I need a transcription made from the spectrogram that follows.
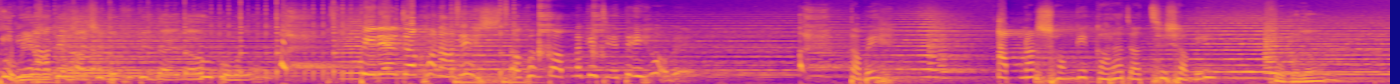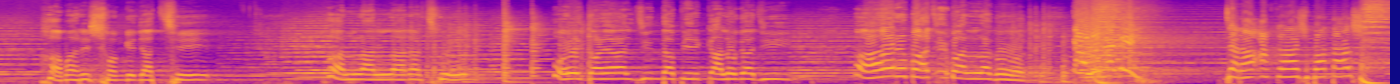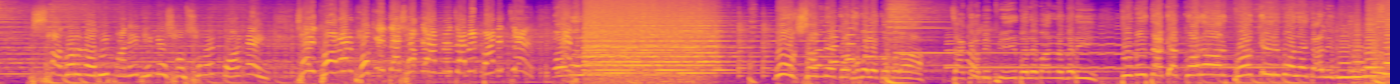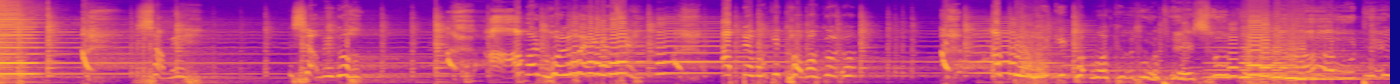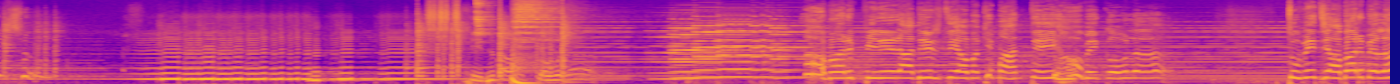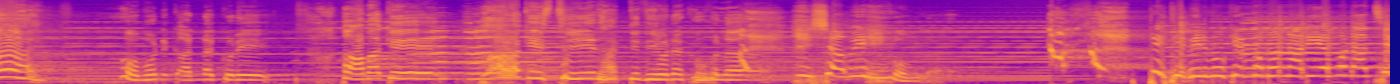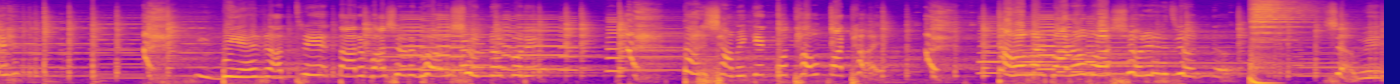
তুমি আমাকে হাসি মুখে বিদায় দাও কমলা। পীরের যখন আদেশ তখন তো আপনাকে যেতেই হবে। তবে আপনার সঙ্গে কারা যাচ্ছে স্বামী? কমলা আমার সঙ্গে যাচ্ছে আল্লাহ আল্লাহ রাসূল ওই দয়াল জিন্দাপির কালো গাজী আর মাঝি মাল্লাগর কালুকালি যারা আকাশ বাতাস সাগর নদী পানি থেকে সবসময় কর নেই সেই ঘরের ফকিরদের সঙ্গে আপনি যাবেন বাণিজ্যে! মুখ সামনে কথা বলো কমলা যাকে আমি পীর বলে মান্য করি তুমি তাকে করার ফকির বলে গালি স্বামী স্বামী গো আমার ভুল হয়ে গেছে। আপনি আমাকে ক্ষমা করুন। আপনি আমাকে ক্ষমা করুন উঠে এসো কমলা, উঠে এসো। কেঁদো না, কমলা। আমার পীরের আদেশ দিয়ে আমাকে মানতেই হবে কমলা। তুমি যাবার বেলায় অমন কান্না করে আমাকে আমাকে স্থির থাকতে দিও না কমলা। স্বামী। কমলা। পৃথিবীর মুখে কোনো নারী এমন আছে? বিয়ের রাত্রে তার বাসর ঘর শূন্য করে তার স্বামীকে কোথাও পাঠায়। তাও আমার বারো বছরের জন্য। স্বামী,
